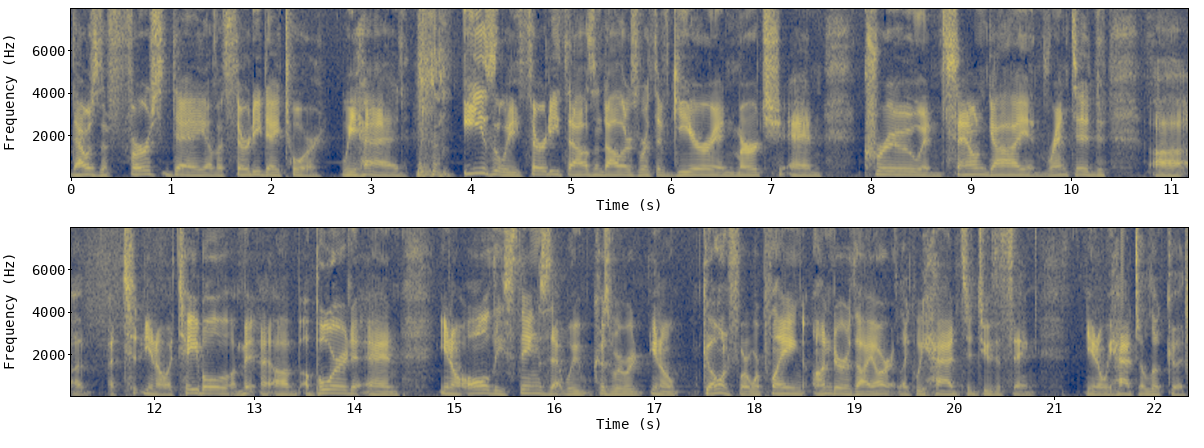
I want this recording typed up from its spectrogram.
that was the first day of a 30 day tour. We had easily $30,000 worth of gear and merch and crew and sound guy and rented uh, a, a t- you know a table a, a, a board and you know all these things that we because we were you know going for we're playing under Thy Art. Like we had to do the thing. You know we had to look good.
